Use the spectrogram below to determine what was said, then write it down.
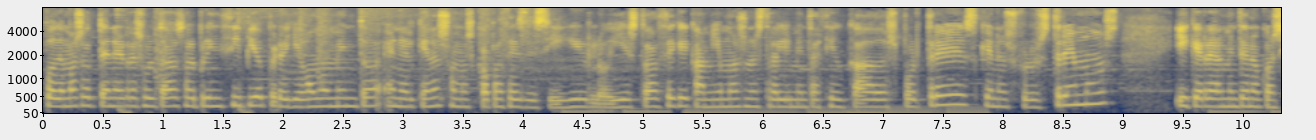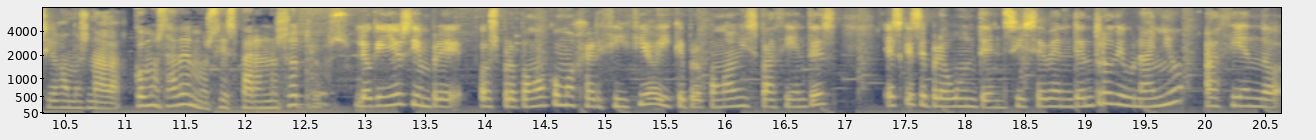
Podemos obtener resultados al principio, pero llega un momento en el que no somos capaces de seguirlo y esto hace que cambiemos nuestra alimentación cada dos por tres, que nos frustremos y que realmente no consigamos nada. ¿Cómo sabemos si es para nosotros? Lo que yo siempre os propongo como ejercicio y que propongo a mis pacientes es que se pregunten si se ven dentro de un año haciendo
